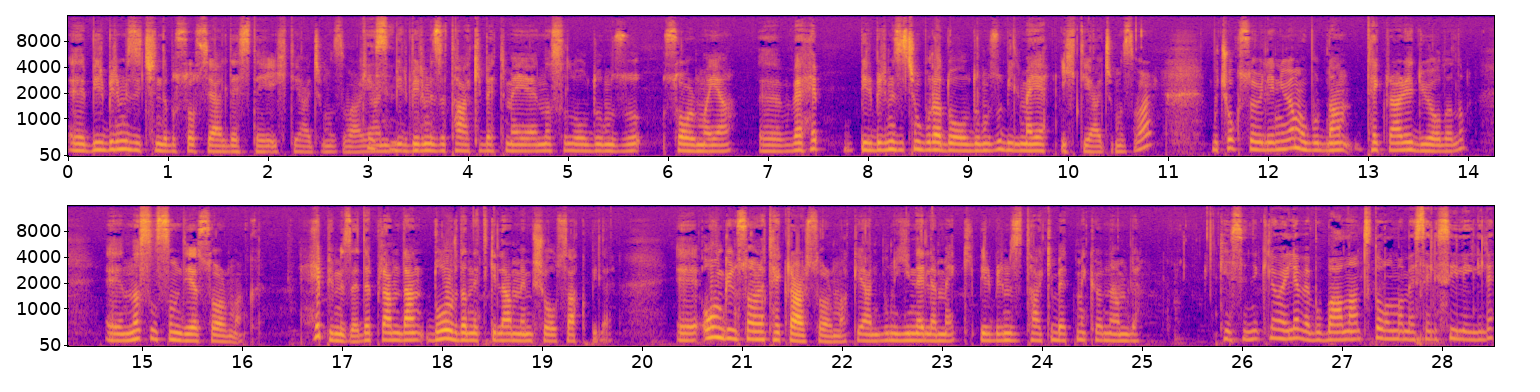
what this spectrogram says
E, birbirimiz için de bu sosyal desteğe ihtiyacımız var. Kesinlikle. Yani birbirimizi takip etmeye, nasıl olduğumuzu sormaya e, ve hep birbirimiz için burada olduğumuzu bilmeye ihtiyacımız var. Bu çok söyleniyor ama buradan tekrar ediyor olalım. E, nasılsın diye sormak. Hepimize depremden doğrudan etkilenmemiş olsak bile 10 ee, gün sonra tekrar sormak yani bunu yinelemek birbirimizi takip etmek önemli. Kesinlikle öyle ve bu bağlantıda olma meselesiyle ilgili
